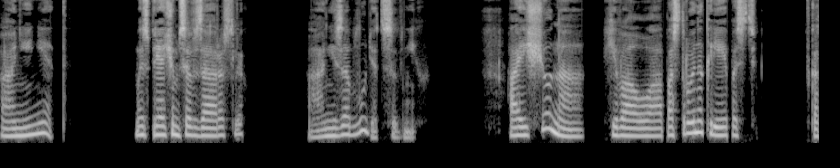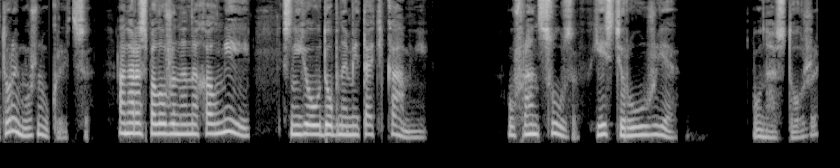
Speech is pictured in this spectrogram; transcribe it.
а они нет. Мы спрячемся в зарослях, а они заблудятся в них. А еще на Хиваоа построена крепость, в которой можно укрыться. Она расположена на холме, и с нее удобно метать камни. У французов есть ружья. У нас тоже.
